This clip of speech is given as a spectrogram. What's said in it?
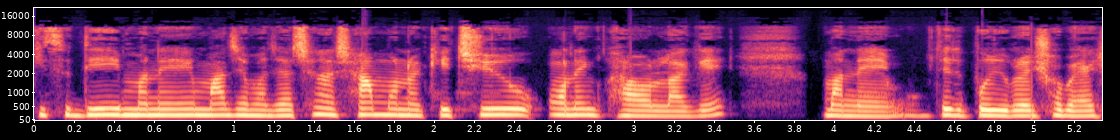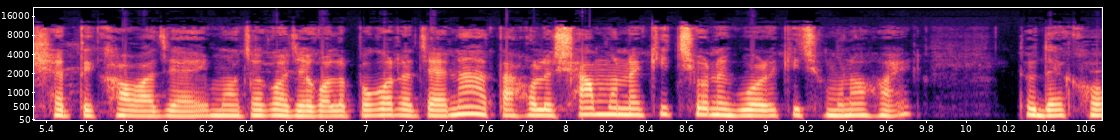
কিছু দিয়ে মানে মাঝে মাঝে আছে না, সামান্য কিছু অনেক ভালো লাগে। মানে যদি পরিবারের সবাই একসাথে খাওয়া যায়, মজা গজা গল্প করা যায় না, তাহলে সামান্য কিছু, অনেক বড় কিছু মনে হয়। তো দেখো,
